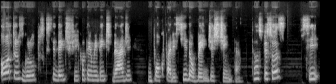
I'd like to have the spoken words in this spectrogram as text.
Outros grupos que se identificam têm uma identidade um pouco parecida ou bem distinta. Então as pessoas se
